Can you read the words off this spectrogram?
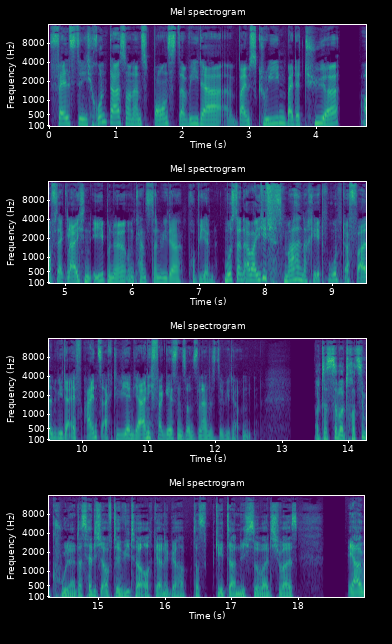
fällst du nicht runter, sondern spawnst da wieder beim Screen bei der Tür auf der gleichen Ebene und kannst dann wieder probieren. Muss dann aber jedes Mal nach jedem Runterfallen wieder F1 aktivieren. Ja, nicht vergessen, sonst landest du wieder unten. Und das ist aber trotzdem cool. Ne? Das hätte ich auf der Vita auch gerne gehabt. Das geht da nicht, soweit ich weiß. Ja,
